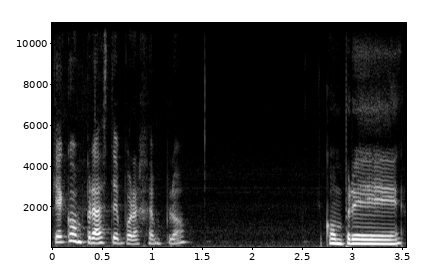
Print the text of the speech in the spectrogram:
¿Qué compraste, por ejemplo? Compré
